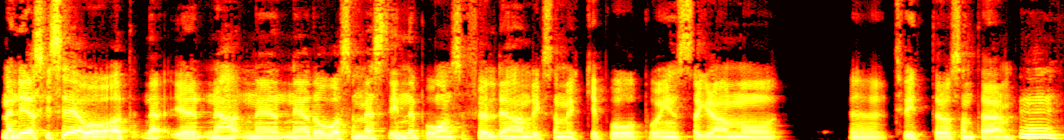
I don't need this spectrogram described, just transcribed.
Men det jag skulle säga var att när, jag- när, när jag då var som mest inne på honom så följde han liksom mycket på, på Instagram och eh, Twitter och sånt där. Mm.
